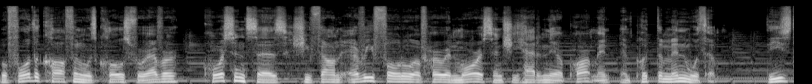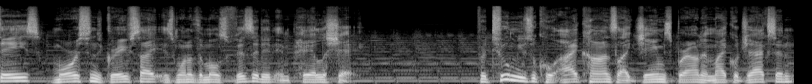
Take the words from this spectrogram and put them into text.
Before the coffin was closed forever, Courson says she found every photo of her and Morrison she had in their apartment and put them in with him. These days, Morrison's gravesite is one of the most visited in Père Lachaise. For two musical icons like James Brown and Michael Jackson,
